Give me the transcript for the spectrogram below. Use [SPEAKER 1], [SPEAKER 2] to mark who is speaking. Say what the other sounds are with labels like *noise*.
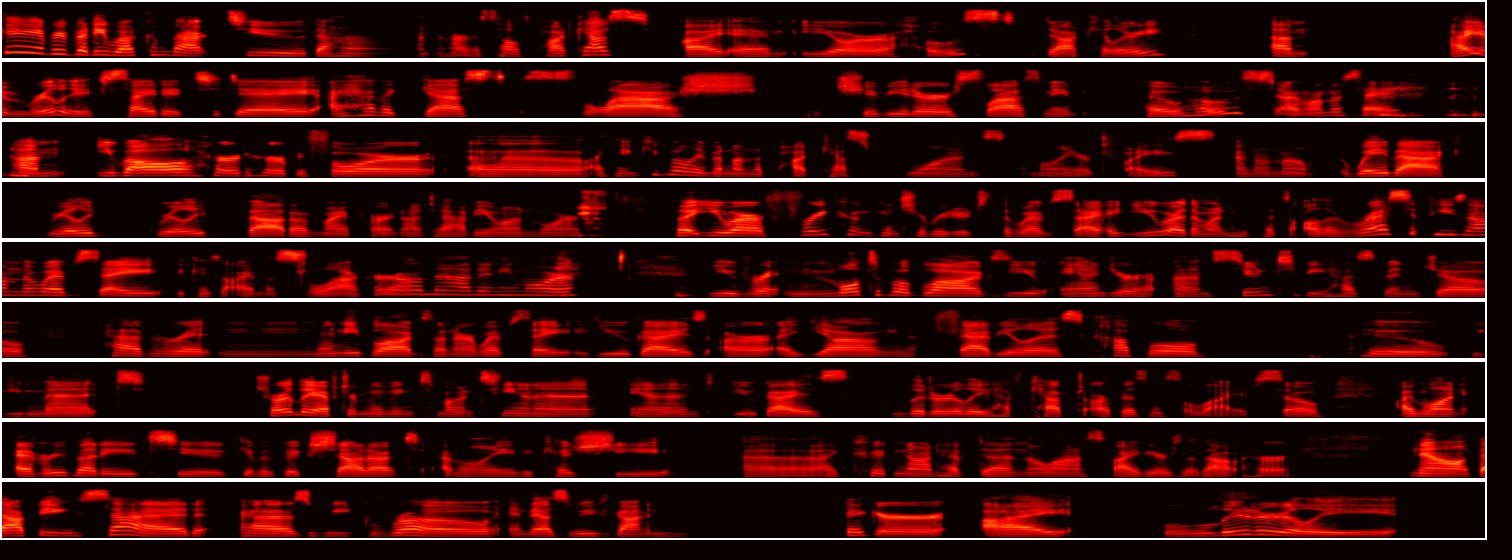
[SPEAKER 1] Okay, everybody, welcome back to the Hunt Harvest Health Podcast. I am your host, Doc Hillary. Um, I am really excited today. I have a guest slash contributor slash maybe co-host. I want to say. *laughs* um, you've all heard her before. Uh, I think you've only been on the podcast once, Emilie, or twice. I don't know. Way back. Really, really bad on my part not to have you on more but you are a frequent contributor to the website. You are the one who puts all the recipes on the website because I'm a slacker on that anymore. *laughs* You've written multiple blogs. You and your um, soon to be husband, Joe, have written many blogs on our website. You guys are a young, fabulous couple who we met shortly after moving to Montana, and you guys literally have kept our business alive. So I want everybody to give a big shout out to Emilie because she uh, I could not have done the last five years without her. Now, that being said, as we grow and as we've gotten bigger, I literally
